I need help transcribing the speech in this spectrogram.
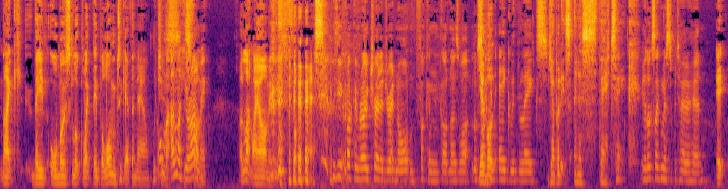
like they almost look like they belong together now, which is unlike is your fun. army Unlike my army, which is a fucking mess. with your fucking rogue trader dreadnought and fucking god knows what. Looks Yeah, like but- an egg with legs. Yeah, but it's an aesthetic. It looks like Mr. Potato Head. It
